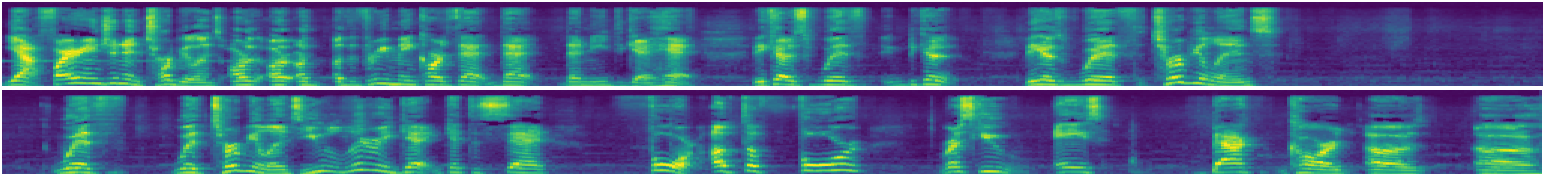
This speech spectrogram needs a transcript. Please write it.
Yeah, Fire Engine and Turbulence are, are, are the three main cards that, that, that need to get hit. Because with, because, because with Turbulence, with, with Turbulence, you literally get, get to set four, up to four Rescue Ace back card, uh, uh,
